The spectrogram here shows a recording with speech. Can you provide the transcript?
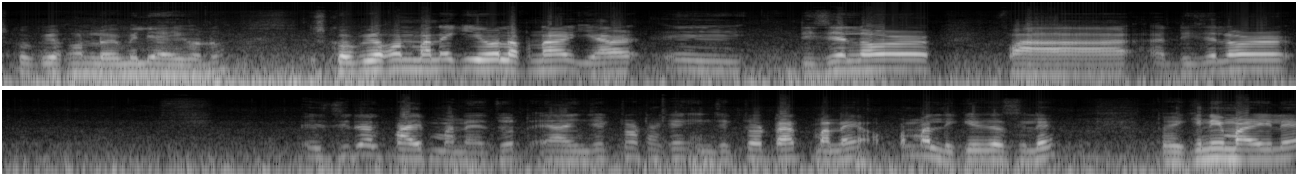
স্কৰ্পিঅ'খন লৈ মেলি আহি গ'লোঁ। স্কৰ্পিঅ'খন মানে কি হ'ল আপোনাৰ ইয়াৰ এই ডিজেলৰ ডিজেলৰ যিডাল পাইপ মানে য'ত ইনজেক্টৰ থাকে ইনজেক্টৰ তাত মানে অকণমান লিকেজ আছিলে। তো সেইখিনি মাৰিলে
